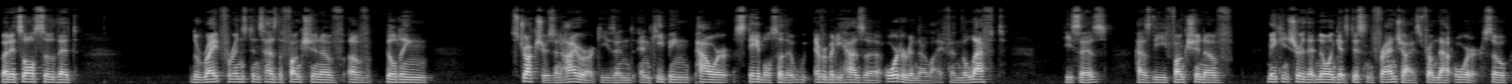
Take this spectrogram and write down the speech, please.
But it's also that the right, for instance, has the function of, of building structures and hierarchies and, and keeping power stable so that everybody has a order in their life. And the left, he says, has the function of making sure that no one gets disenfranchised from that order. So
